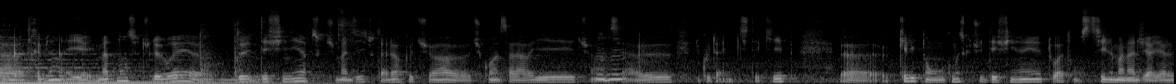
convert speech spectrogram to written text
Euh, très bien. Et maintenant, si tu devrais euh, de- définir, parce que tu m'as dit tout à l'heure que tu as, euh, du coup, un salarié, tu as un Mhm. CAE, du coup, tu as une petite équipe. Euh, quel est ton, comment est-ce que tu définirais, toi, ton style managérial?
